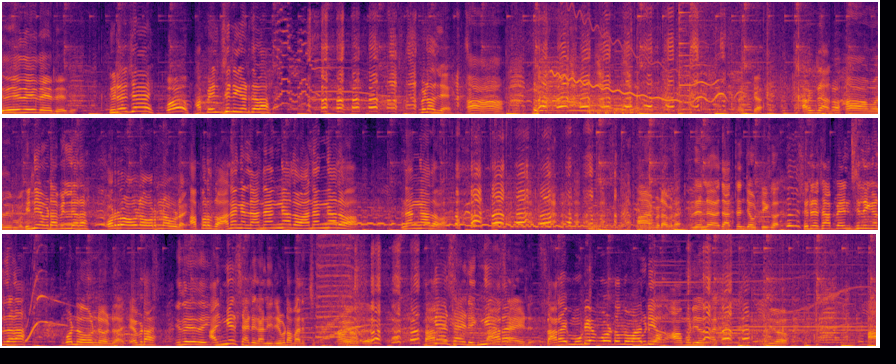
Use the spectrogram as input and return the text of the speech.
ഇത് ഇത് ഇത് ഇത് ഇത്. സുരേഷേ ഓ. ആ പെൻസിൽ എടുത്തടാ ഇവിടെ അല്ലേ ആ ആ. കറക്റ്റ് ആണോ? ആ മതി മതി. ഇനി എവിടെ പില്ലറ ഒരെണ്ണം അവിടെ ഒരെണ്ണം അവിടെ. അപ്പുറത്തോ? അനങ്ങല്ല അനങ്ങാതോ അനങ്ങാതെ. വാ അനങ്ങാതെ വാ. ആ ഇവിടെ ഇവിടെ. ഇതിന്റെ അറ്റം ചവിട്ടിക്കോ. സുരേഷ് ആ പെൻസിലിങ് എടുത്തടാ കൊണ്ട് കൊണ്ട് കൊണ്ട് എവിടെ? ഇത് ഇത് അങ്ങേ സൈഡ് ഇവിടെ വരച്ചു. സൈഡ് ഇങ്ങേ സൈഡ് സാറേ മുടി അങ്ങോട്ടൊന്ന് മാറ്റി. മുടിയോ? ആ മുടിയോ ആ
